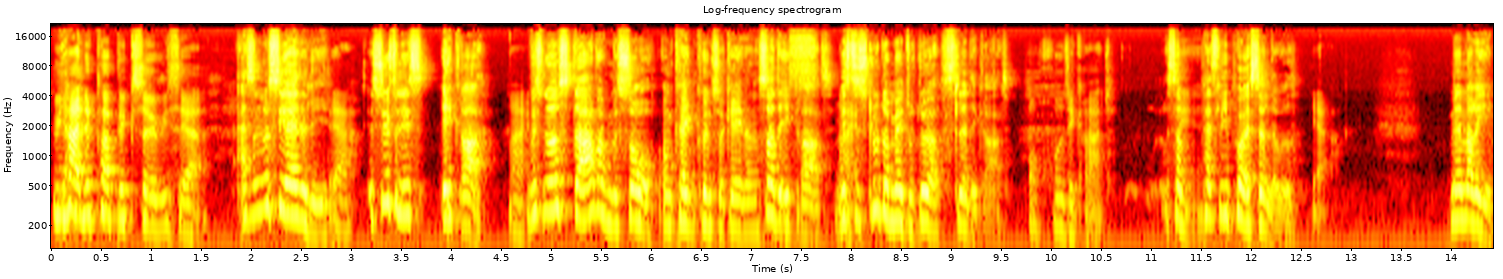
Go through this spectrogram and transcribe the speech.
Vi har lidt public service her. altså nu siger jeg det lige. Ja. Syfilis, ikke rart. Nej. Hvis noget starter med sår omkring kønsorganerne, så er det ikke rart. Hvis Nej. det slutter med, at du dør, slet ikke rart. Overhovedet ikke rart. Så Det- pas lige på jer selv derude. Ja. Men Marie,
